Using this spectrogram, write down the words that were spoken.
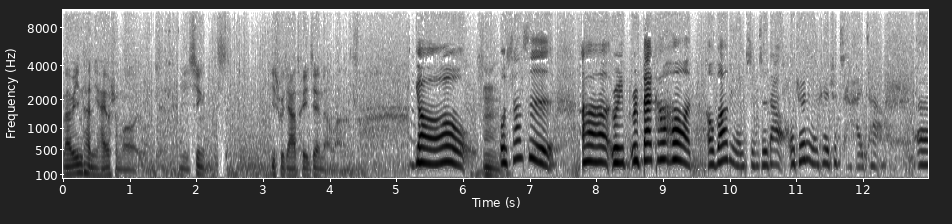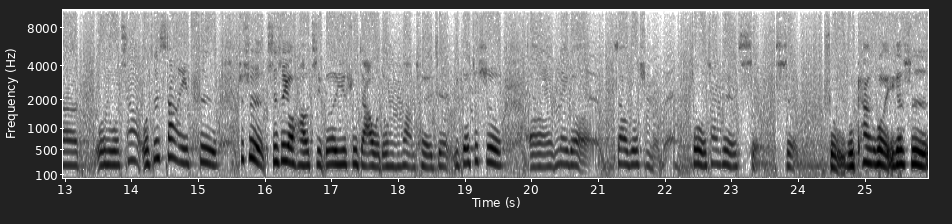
那 Vinta，你还有什么女性艺术家推荐的吗？有，嗯，我上次呃，Rebecca Horn，我不知道你们知不知道，我觉得你们可以去查一查。呃，我我上我是上一次，就是其实有好几个艺术家我都很想推荐，一个就是呃那个叫做什么的，就我上次也写写写我看过，一个是，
